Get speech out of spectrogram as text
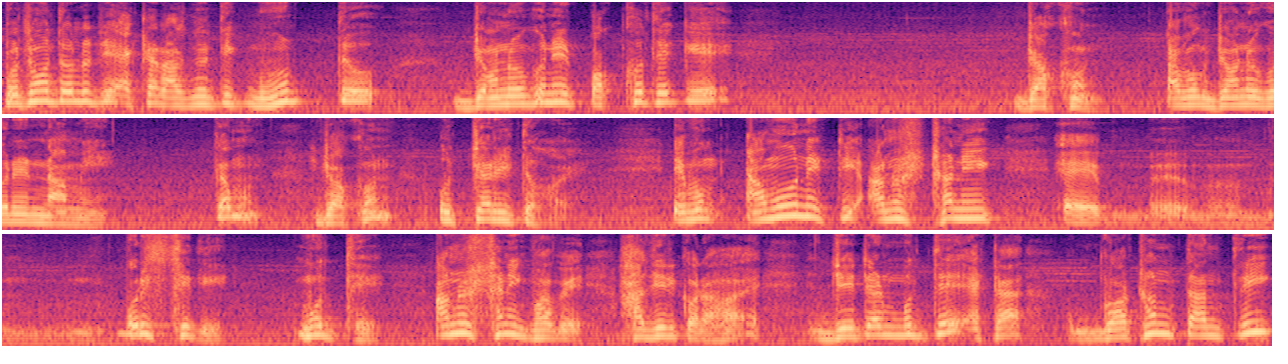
প্রথমত হলো যে একটা রাজনৈতিক মুহূর্ত জনগণের পক্ষ থেকে যখন এবং জনগণের নামে, কেমন? যখন উচ্চারিত হয়। এবং এমন একটি আনুষ্ঠানিক পরিস্থিতি মধ্যে আনুষ্ঠানিকভাবে হাজির করা হয়, যেটার মধ্যে একটা গঠনতান্ত্রিক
